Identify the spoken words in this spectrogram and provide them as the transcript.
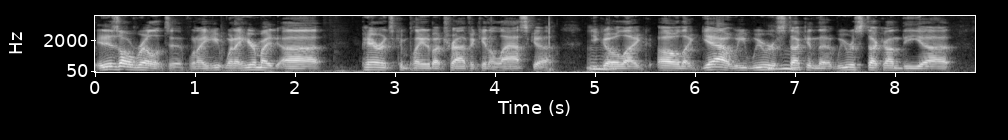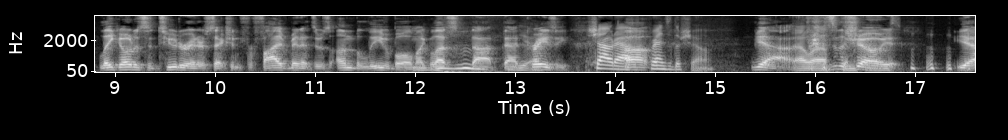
It is all relative. When I hear when I hear my uh, parents complain about traffic in Alaska, you go like, oh, like yeah, we we were stuck in the we were stuck on the. Uh, Lake Otis and Tudor intersection for five minutes. It was unbelievable. I'm like, well, that's not that Yeah. crazy. Shout out, Uh, friends of the show. Yeah, friends of the show. friends. Yeah,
